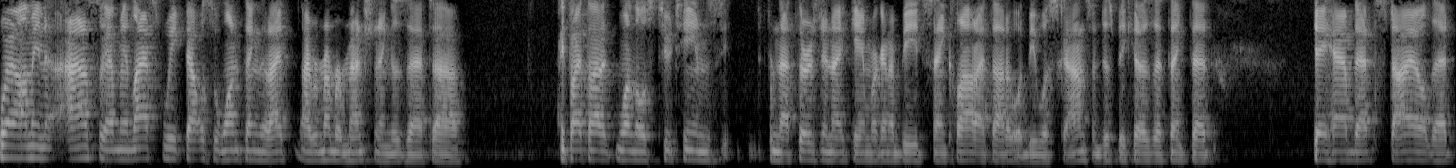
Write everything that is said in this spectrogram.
Well, I mean, honestly, I mean, last week that was the one thing that I, I remember mentioning is that uh, if I thought one of those two teams from that Thursday night game were going to beat St. Cloud, I thought it would be Wisconsin, just because I think that they have that style that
